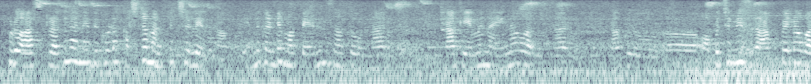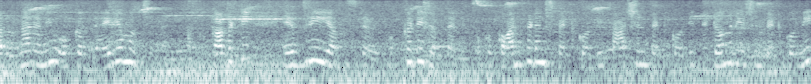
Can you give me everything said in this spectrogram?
ఇప్పుడు ఆ స్ట్రగుల్ అనేది కూడా కష్టం అనిపించలేదు నాకు. ఎందుకంటే మా పేరెంట్స్ నాతో ఉన్నారు. నాకు ఏమైనా అయినా వాళ్ళు ఉన్నారు. నాకు uh, ఆపర్చునిటీస్ రాకపోయినా వాళ్ళు ఉన్నారని ఒక ధైర్యం వచ్చిందండి. కాబట్టి ఎవ్రీ యంగ్స్టర్ ఒక్కటే చెప్తాను ఒక కాన్ఫిడెన్స్ పెట్టుకోండి ప్యాషన్ పెట్టుకోండి డిటర్మినేషన్ పెట్టుకొని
